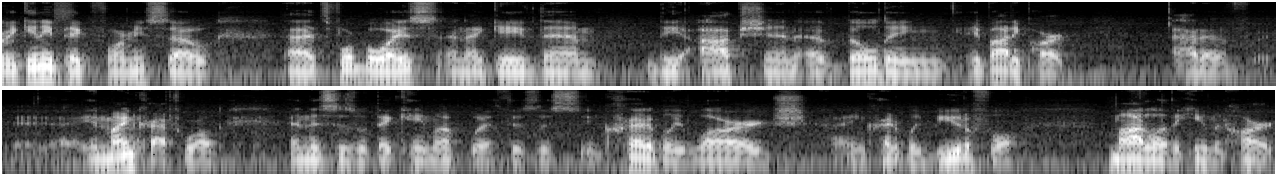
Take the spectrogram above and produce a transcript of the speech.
of a guinea pig for me so uh, it's four boys, and I gave them the option of building a body part out of uh, in Minecraft world, and this is what they came up with: is this incredibly large, uh, incredibly beautiful model of the human heart.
